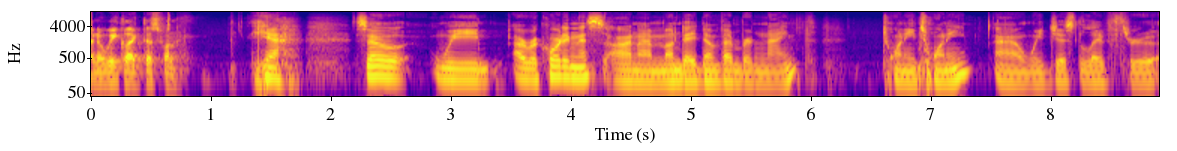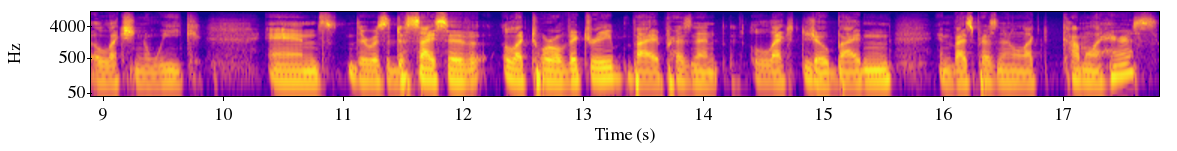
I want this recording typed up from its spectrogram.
in a week like this one. Yeah. So we are recording this on uh, Monday, November 9th. 2020. Uh, we just lived through election week, and there was a decisive electoral victory by President elect Joe Biden and Vice President elect Kamala Harris.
